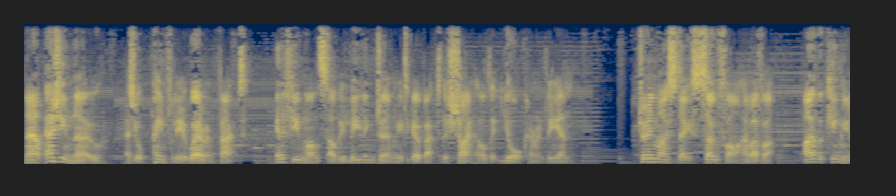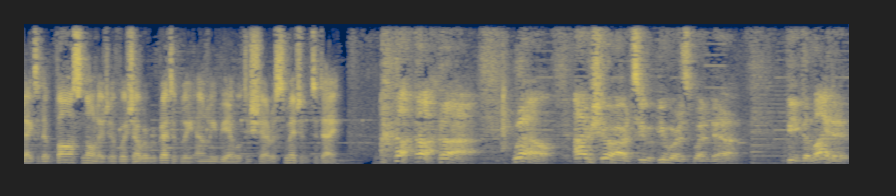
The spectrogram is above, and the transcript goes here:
Now, as you know, as you're painfully aware in fact, in a few months I'll be leaving Germany to go back to the shithole that you're currently in. During my stay so far, however, I've accumulated a vast knowledge of which I will regrettably only be able to share a smidgen today. well, I'm sure our two viewers would uh, be delighted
